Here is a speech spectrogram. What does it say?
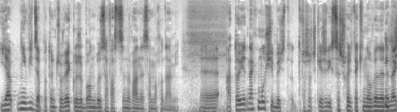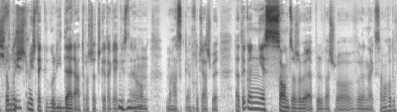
I ja nie widzę po tym człowieku, żeby on był zafascynowany samochodami. E, A to jednak musi być troszeczkę, jeżeli chcesz wchodzić taki nowy rynek, to musisz mieć takiego lidera troszeczkę, tak jak jest Mhm. Elon Musk chociażby. Dlatego nie sądzę, żeby Apple weszło w rynek samochodów.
